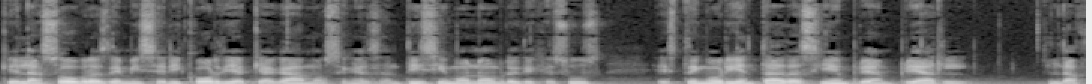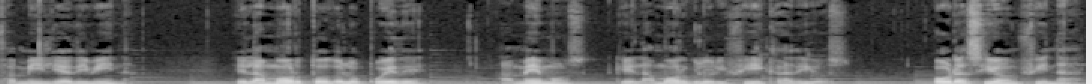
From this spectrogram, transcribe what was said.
Que las obras de misericordia que hagamos en el santísimo nombre de Jesús estén orientadas siempre a ampliar la familia divina. El amor todo lo puede. Amemos que el amor glorifica a Dios. Oración final.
